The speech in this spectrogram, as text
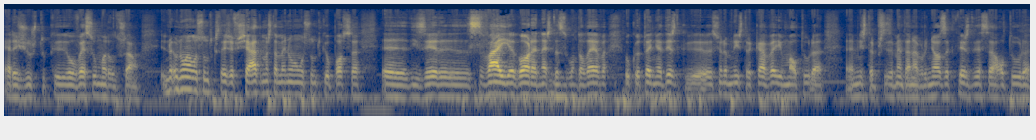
era justo que houvesse uma redução. Não é um assunto que esteja fechado, mas também não é um assunto que eu possa uh, dizer uh, se vai agora nesta segunda leva. O que eu tenho é desde que a senhora Ministra cá veio, uma altura, a Ministra precisamente Ana Brunhosa, que desde essa altura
